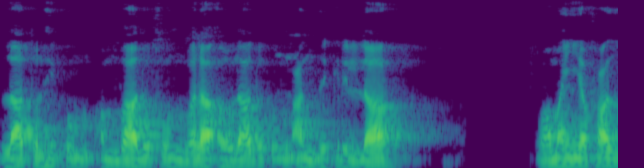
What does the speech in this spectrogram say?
لا تلہکم اموالکم ولا اولادکم عن ذکر اللہ ومن يفعل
